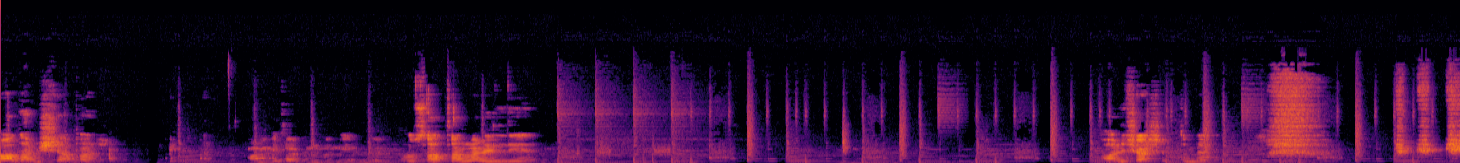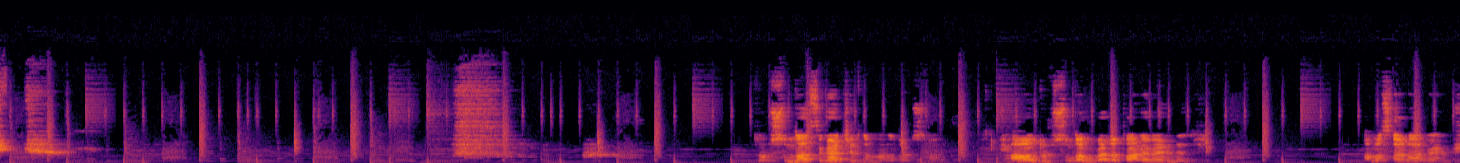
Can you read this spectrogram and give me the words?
Adam iş yapar. Hangi takımdan geldi? Bunu satarlar 50'ye. Ali şaşırttın beni. Dursun nasıl kaçırdın bana Dursun? Ama Dursun da bu kadar para vermez. Ama Sara vermiş.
